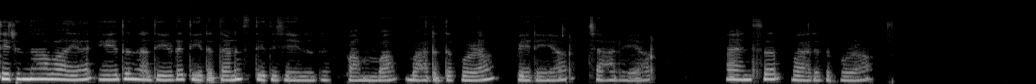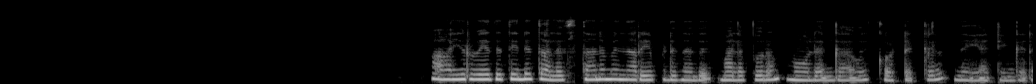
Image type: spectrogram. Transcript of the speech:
തിരുനാവായ ഏത് നദിയുടെ തീരത്താണ് സ്ഥിതി ചെയ്യുന്നത്? പമ്പ ഭാരതപ്പുഴ പെരിയാർ ചാലിയാർ. ആൻസർ ഭാരതപ്പുഴ. ആയുർവേദത്തിന്റെ തലസ്ഥാനം എന്നറിയപ്പെടുന്നത് മലപ്പുറം മൂലങ്കാവ് കോട്ടക്കൽ നെയ്യാറ്റിൻകര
